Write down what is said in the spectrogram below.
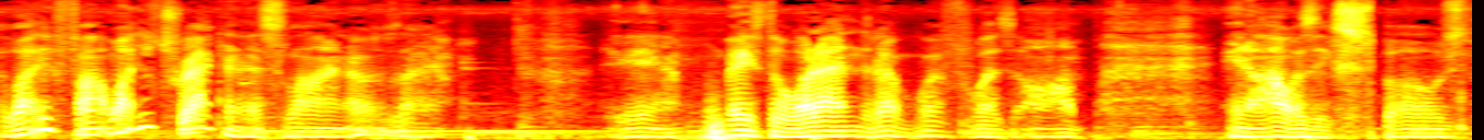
why you why are you tracking this line? I was like, yeah. Basically, what I ended up with was, um, you know, I was exposed.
